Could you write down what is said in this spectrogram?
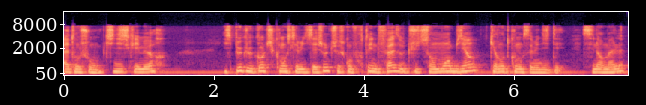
Attention, petit disclaimer, il se peut que quand tu commences la méditation, tu sois confronté à une phase où tu te sens moins bien qu'avant de commencer à méditer. C'est normal.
